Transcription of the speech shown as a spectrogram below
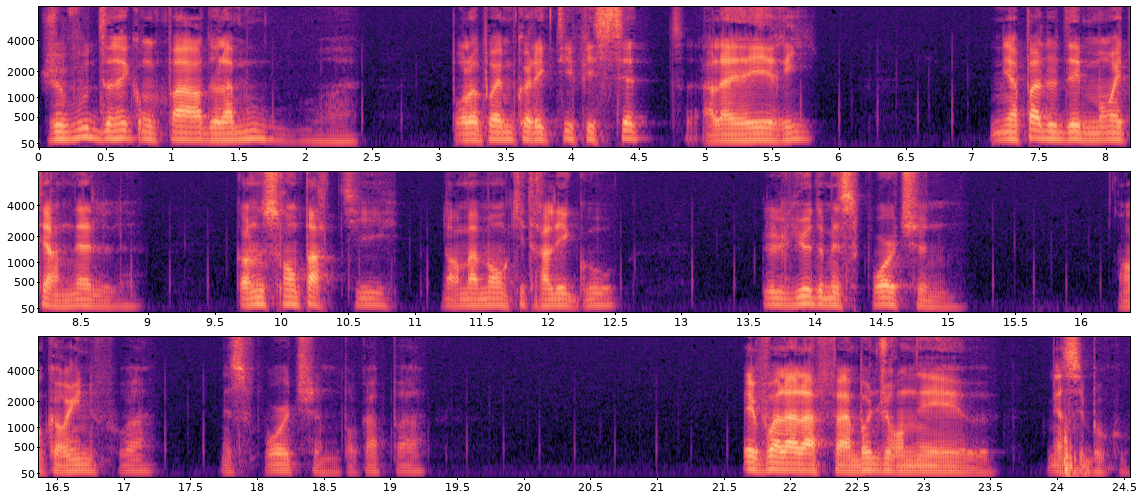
Je voudrais qu'on parle de l'amour. Pour le poème collectif ici, à la hérie, il n'y a pas de démon éternel. Quand nous serons partis, normalement on quittera l'ego, le lieu de misfortune. Encore une fois, misfortune, pourquoi pas. Et voilà la fin. Bonne journée. Euh, merci beaucoup.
